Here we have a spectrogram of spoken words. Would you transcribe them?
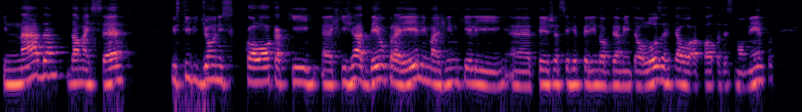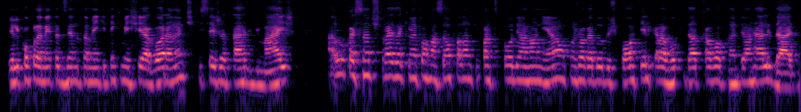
que nada dá mais certo. O Steve Jones coloca aqui é, que já deu para ele, imagino que ele é, esteja se referindo, obviamente, ao Loser, que é a pauta desse momento. Ele complementa dizendo também que tem que mexer agora antes que seja tarde demais. A Lucas Santos traz aqui uma informação falando que participou de uma reunião com o jogador do esporte e ele cravou que Dado Cavalcante é uma realidade.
